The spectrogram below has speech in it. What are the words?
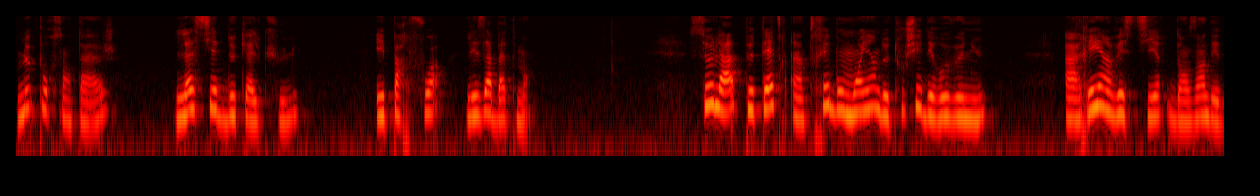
Le pourcentage, l'assiette de calcul et parfois les abattements. Cela peut être un très bon moyen de toucher des revenus à réinvestir dans un des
